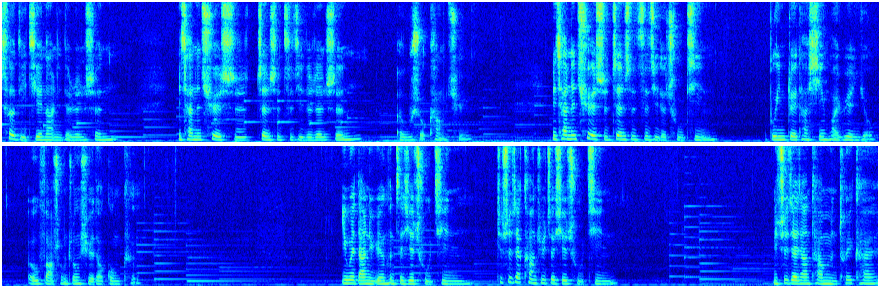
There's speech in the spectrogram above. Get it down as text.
彻底接纳你的人生，你才能确实正视自己的人生而无所抗拒，你才能确实正视自己的处境，不应对他心怀怨尤而无法从中学到功课。因为当你怨恨这些处境，就是在抗拒这些处境。你是在将他们推开，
